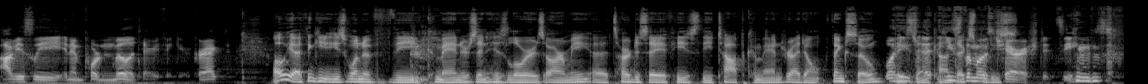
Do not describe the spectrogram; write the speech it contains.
obviously an important military figure, correct? Oh yeah, I think he's one of the commanders in his lord's army. Uh, it's hard to say if he's the top commander. I don't think so. Well, based he's the he's context, the most he's- cherished, it seems.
